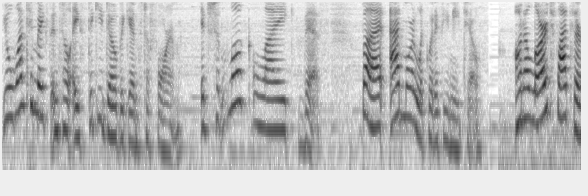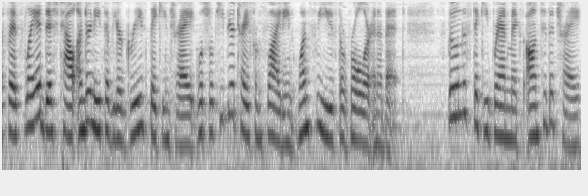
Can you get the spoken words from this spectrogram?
You'll want to mix until a sticky dough begins to form. It should look like this, but add more liquid if you need to. On a large flat surface, lay a dish towel underneath of your greased baking tray, which will keep your tray from sliding once we use the roller in a bit. Spoon the sticky bran mix onto the tray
